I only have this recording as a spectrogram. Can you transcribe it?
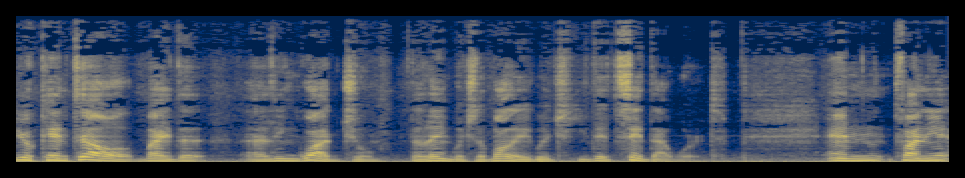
you can tell by the uh, linguaggio, the language, the body language, he did say that word. And funny,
